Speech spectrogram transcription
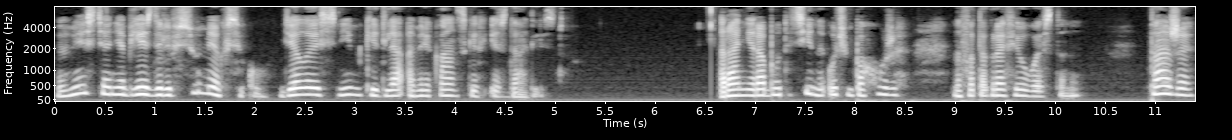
Вместе они объездили всю Мексику, делая снимки для американских издательств. Ранние работы Тины очень похожи на фотографии Уэстона. Та же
